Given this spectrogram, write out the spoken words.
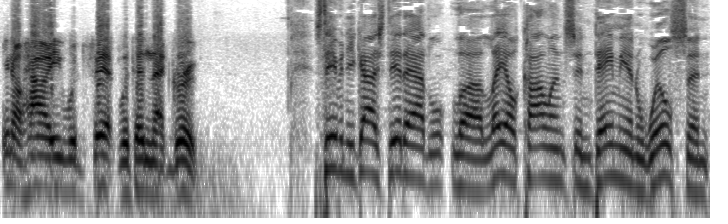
you know how he would fit within that group. Stephen, you guys did add uh, La'el Collins and Damien Wilson.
